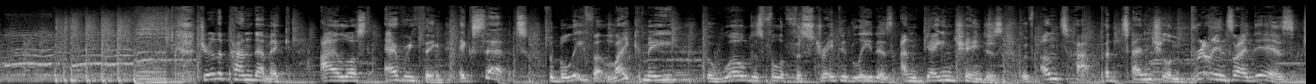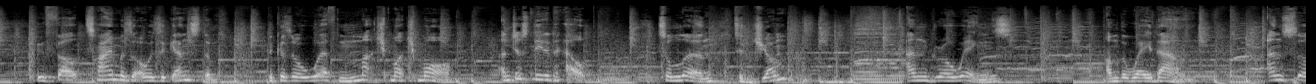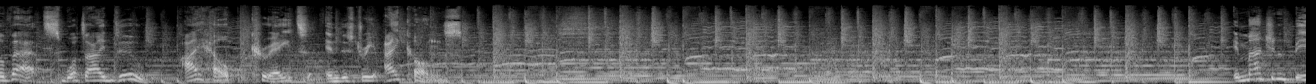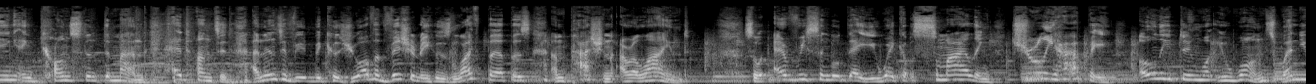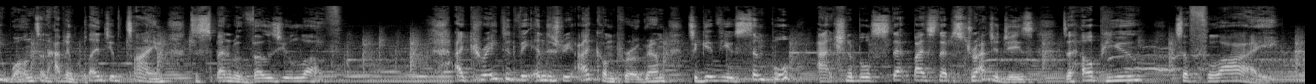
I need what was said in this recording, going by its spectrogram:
During the pandemic, I lost everything except the belief that, like me, the world is full of frustrated leaders and game changers with untapped potential and brilliant ideas who felt time was always against them because they were worth much, much more and just needed help to learn to jump and grow wings on the way down. And so that's what I do. I help create industry icons. Imagine being in constant demand, headhunted, and interviewed because you're the visionary whose life purpose and passion are aligned. So every single day you wake up smiling, truly happy, only doing what you want when you want, and having plenty of time to spend with those you love. I created the Industry Icon program to give you simple, actionable, step by step strategies to help you to fly.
